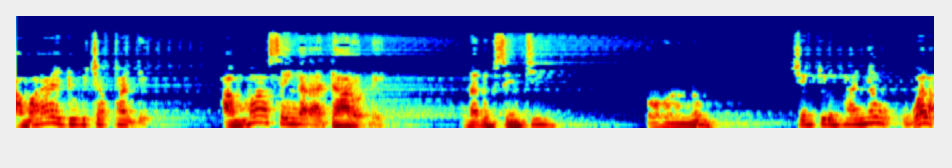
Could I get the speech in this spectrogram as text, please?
a marayi duuɓi capanɗe amma sey ngaɗa daroɗɗe na ɗum senti o honon non semtuɗum haa nyawu wala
